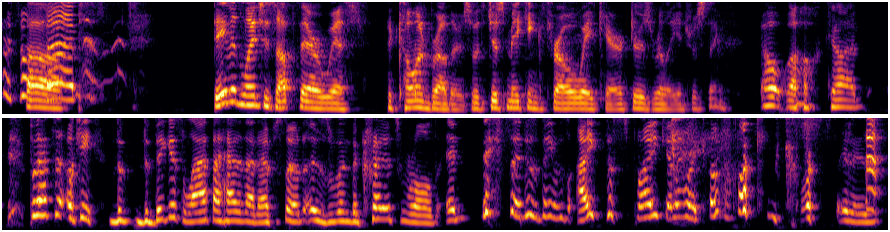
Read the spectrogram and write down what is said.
I felt Oh. bad. David Lynch is up there with the Coen brothers with just making throwaway characters really interesting. Oh, oh god. But that's okay. The the biggest laugh I had in that episode is when the credits rolled and they said his name was Ike the Spike, and I'm like, of fucking course it is.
